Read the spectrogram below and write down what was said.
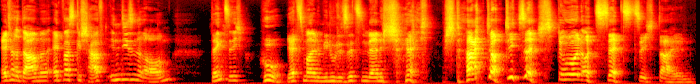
ältere Dame, etwas geschafft in diesen Raum, denkt sich, hu, jetzt mal eine Minute sitzen wäre nicht schlecht. Steigt auf diesen Stuhl und setzt sich dahin.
